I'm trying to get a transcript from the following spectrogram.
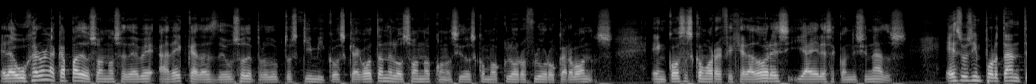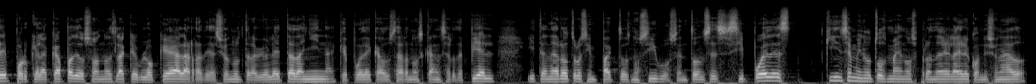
El agujero en la capa de ozono se debe a décadas de uso de productos químicos que agotan el ozono conocidos como clorofluorocarbonos, en cosas como refrigeradores y aires acondicionados. Eso es importante porque la capa de ozono es la que bloquea la radiación ultravioleta dañina que puede causarnos cáncer de piel y tener otros impactos nocivos. Entonces, si puedes 15 minutos menos prender el aire acondicionado,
